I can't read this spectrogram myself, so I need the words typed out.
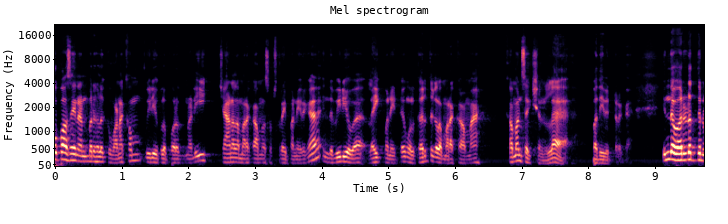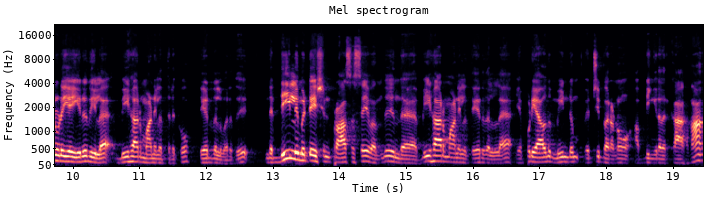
கோபாசை நண்பர்களுக்கு வணக்கம். வீடியோக்குள்ளே போகிறதுக்கு முன்னாடி சேனலை மறக்காமல் சப்ஸ்கிரைப் பண்ணிடுங்க இந்த வீடியோவை லைக் பண்ணிவிட்டு உங்கள் கருத்துக்களை மறக்காமல் கமெண்ட் செக்ஷனில் பதிவிட்டுருங்க. இந்த வருடத்தினுடைய இறுதியில் பீகார் மாநிலத்திற்கும் தேர்தல் வருது. இந்த டீலிமிட்டேஷன் ப்ராசஸே வந்து இந்த பீகார் மாநில தேர்தலில் எப்படியாவது மீண்டும் வெற்றி பெறணும் அப்படிங்கிறதற்காக தான்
